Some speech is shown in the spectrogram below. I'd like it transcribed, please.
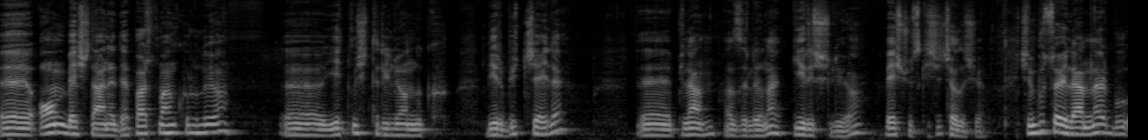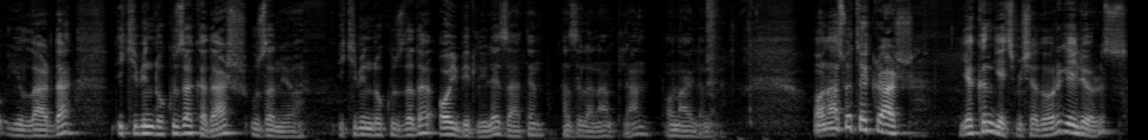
Ee, 15 tane departman kuruluyor. Ee, 70 trilyonluk bir bütçeyle e, plan hazırlığına girişliyor. 500 kişi çalışıyor. Şimdi bu söylemler bu yıllarda 2009'a kadar uzanıyor. 2009'da da oy birliğiyle zaten hazırlanan plan onaylanıyor. Ondan sonra tekrar yakın geçmişe doğru geliyoruz.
